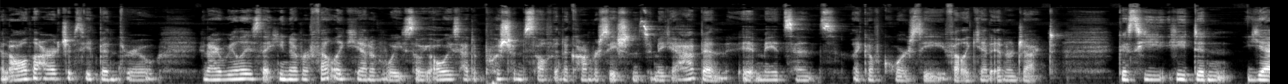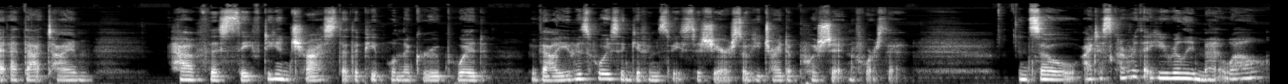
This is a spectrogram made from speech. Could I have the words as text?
and all the hardships he'd been through. And I realized that he never felt like he had a voice. So he always had to push himself into conversations to make it happen. It made sense. Like, of course, he felt like he had to interject because he, he didn't yet at that time have this safety and trust that the people in the group would value his voice and give him space to share. So he tried to push it and force it. And so I discovered that he really meant well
